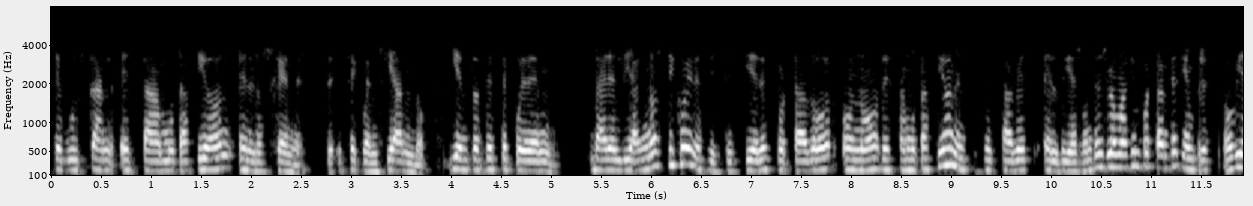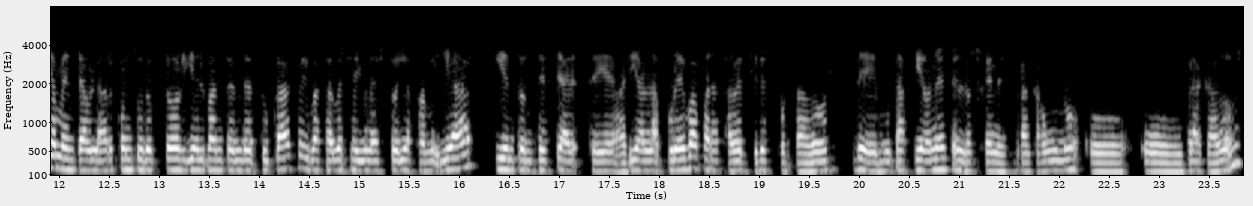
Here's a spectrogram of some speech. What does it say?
te buscan esta mutación en los genes, secuenciando. Y entonces te pueden dar el diagnóstico y decirte si eres portador o no de esta mutación, entonces sabes el riesgo. Entonces lo más importante siempre es obviamente hablar con tu doctor y él va a entender tu caso y va a saber si hay una historia familiar y entonces te, harían la prueba para saber si eres portador de mutaciones en los genes BRCA1 o, o BRCA2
